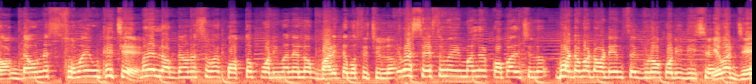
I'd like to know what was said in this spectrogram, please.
লকডাউনের সময় উঠেছে? মানে লকডাউনের সময় কত পরিমাণে লোক বাড়িতে বসেছিল? এবার সে সময় এই মালের কপাল ছিল। ভটাভট অডিয়েন্সে গ্রো করে দিয়েছে। এবার যে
